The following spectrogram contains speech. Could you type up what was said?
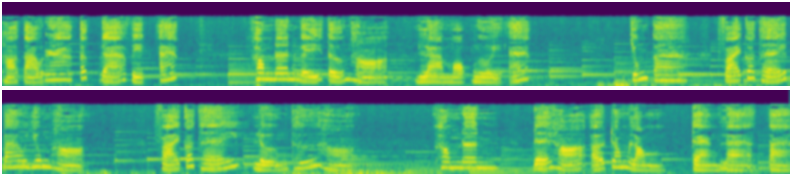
họ tạo ra tất cả việc ác. Không nên nghĩ tưởng họ là một người ác. Chúng ta phải có thể bao dung họ, phải có thể lượng thứ họ không nên, để họ ở trong lòng càng là tà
